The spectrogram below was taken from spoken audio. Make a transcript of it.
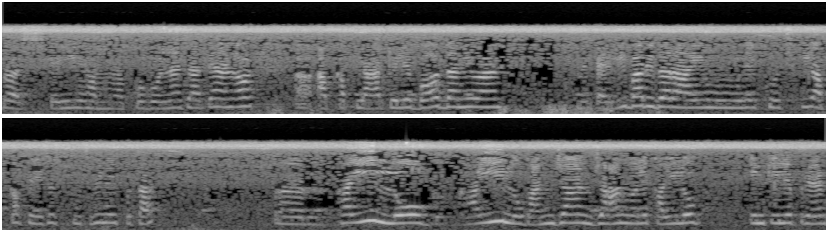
बस यही हम आपको बोलना चाहते हैं। और आपका प्यार के लिए बहुत धन्यवाद। पहली बार इधर आई हूँ, मुझे कुछ भी, आपका फेसेस कुछ भी नहीं पता। पर कई लोग कई लोग, अनजान, जान वाले कई लोग इनके लिए प्रेयर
